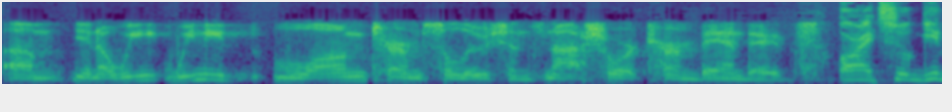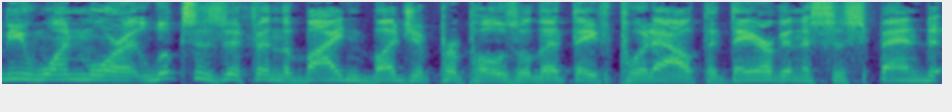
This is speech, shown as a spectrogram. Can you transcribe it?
um, you know we, we need long term solutions, not short term band aids. All right, so give you one more. It looks as if in the Biden budget proposal that they've put out that they are going to suspend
